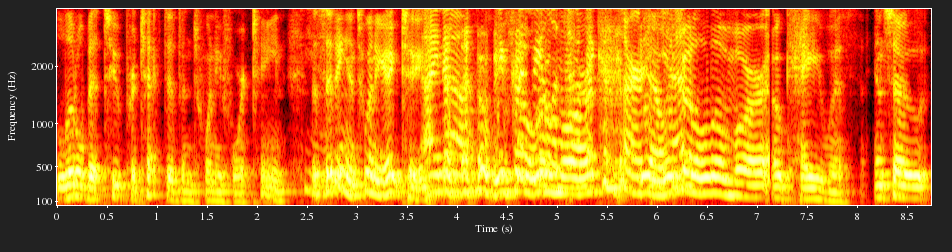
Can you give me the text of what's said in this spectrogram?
little bit too protective in 2014. Yeah. But sitting in 2018, I know we feel a little more concerned. Yeah, yes. we feel a little more okay with. And so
